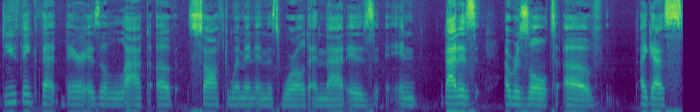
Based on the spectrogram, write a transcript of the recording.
do you think that there is a lack of soft women in this world, and that is in that is a result of, I guess,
